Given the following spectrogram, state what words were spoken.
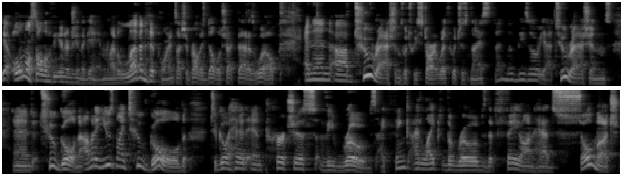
Yeah, almost all of the energy in the game. I have 11 hit points. I should probably double check that as well. And then uh, two rations, which we start with, which is nice. Did I move these over? Yeah, two rations and two gold. Now I'm going to use my two gold to go ahead and purchase the robes. I think I liked the robes that Phaon had so much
